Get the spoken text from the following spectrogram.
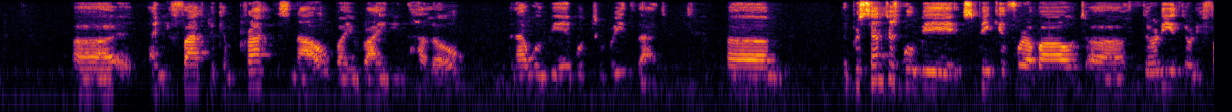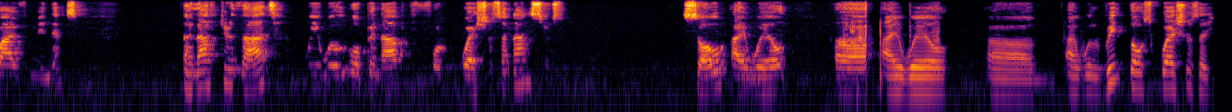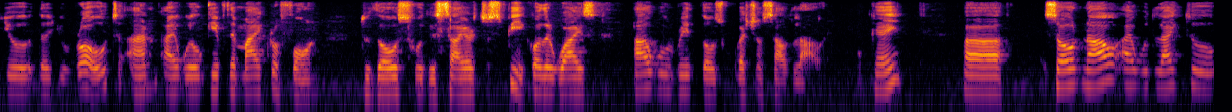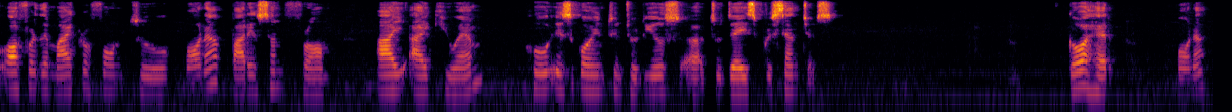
Uh, and in fact, you can practice now by writing hello and I will be able to read that. Um, the presenters will be speaking for about uh, 30, 35 minutes. And after that, we will open up for questions and answers. So I will, uh, I will, um, I will read those questions that you that you wrote, and I will give the microphone to those who desire to speak. Otherwise, I will read those questions out loud. Okay. Uh, so now I would like to offer the microphone to Mona Pattison from IIQM, who is going to introduce uh, today's presenters. Go ahead, Mona.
